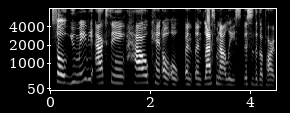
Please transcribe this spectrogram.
So you may be asking, how can? Oh, oh, and, and last but not least, this is the good part.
